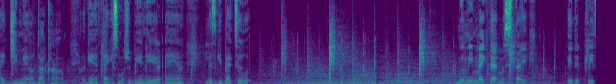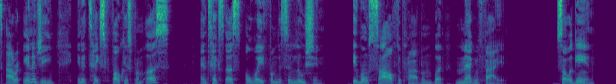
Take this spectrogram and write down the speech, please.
at gmail.com. Again, thank you so much for being here and let's get back to it. When we make that mistake, it depletes our energy and it takes focus from us and takes us away from the solution. It won't solve the problem, but magnify it. So again,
